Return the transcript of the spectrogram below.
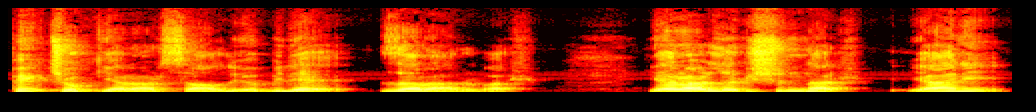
pek çok yarar sağlıyor. Bir de zararı var. Yararları şunlar. Yani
